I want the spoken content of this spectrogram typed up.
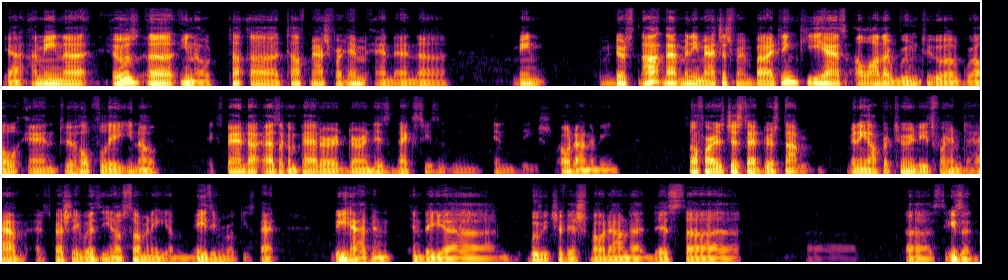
Yeah, I mean, uh, it was uh, you know, t- uh, tough match for him, and then uh, I mean, I mean, there's not that many matches for him, but I think he has a lot of room to uh, grow and to hopefully, you know, expand out as a competitor during his next season in, in the Schmodown. I mean, so far it's just that there's not many opportunities for him to have, especially with you know so many amazing rookies that we have in in the uh, movie trivia Schmodown uh, this uh, uh, uh, season.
